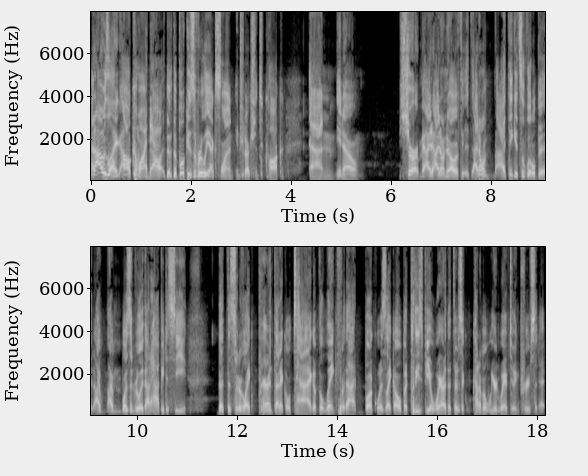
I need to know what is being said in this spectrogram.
and i was like oh come on now the, the book is a really excellent introduction to Coq and you know Sure. I, I don't know if it, I don't. I think it's a little bit. I, I wasn't really that happy to see that the sort of like parenthetical tag of the link for that book was like, oh, but please be aware that there's a kind of a weird way of doing proofs in it.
